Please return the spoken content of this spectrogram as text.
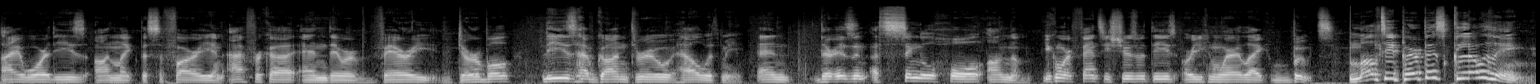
I wore these on like the safari in Africa and they were very durable. These have gone through hell with me and there isn't a single hole on them. You can wear fancy shoes with these or you can wear like boots. Multi-purpose clothing.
